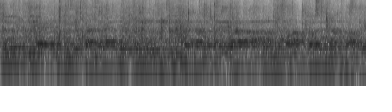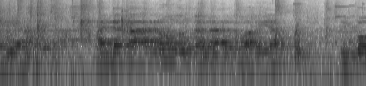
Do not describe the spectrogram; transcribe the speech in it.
തീർച്ചയായിട്ടും ഈ കല്യാണത്തിൽ ഒഴിച്ചു തരാൻ തയ്യാറാണെന്ന് മാത്രം ഞാൻ പറയുകയാണ്. അതിന്റെ കാരണവും നിങ്ങൾക്ക് എല്ലാവർക്കും അറിയാം. ഇപ്പോ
